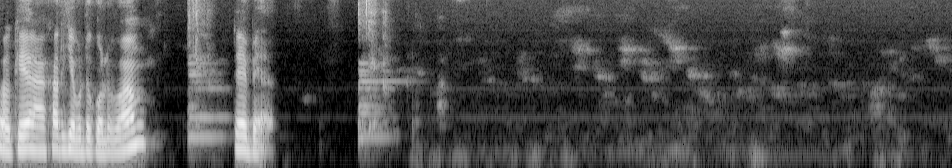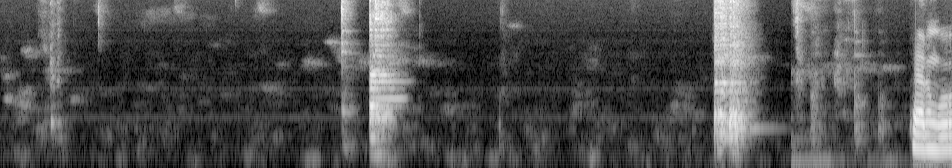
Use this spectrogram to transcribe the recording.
ஓகே நான் கறிக்கப்பட்டு கொள்வோம் தேவை பாருங்கோ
